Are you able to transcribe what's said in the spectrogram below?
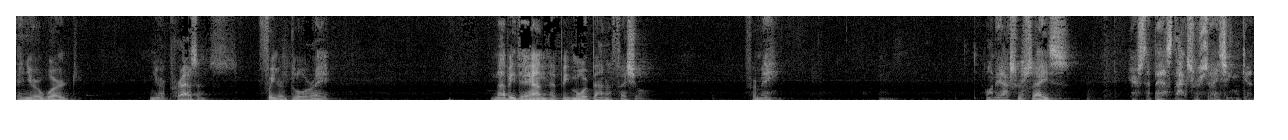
in your word, in your presence, for your glory, maybe then it'd be more beneficial for me. You want to exercise? Here's the best exercise you can get.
